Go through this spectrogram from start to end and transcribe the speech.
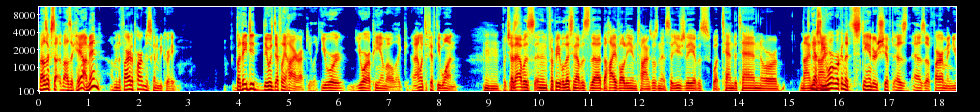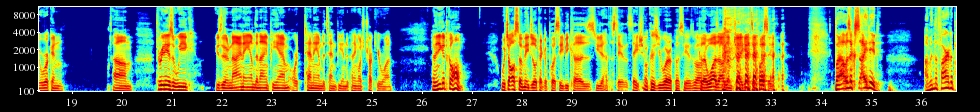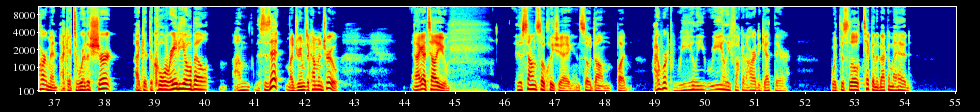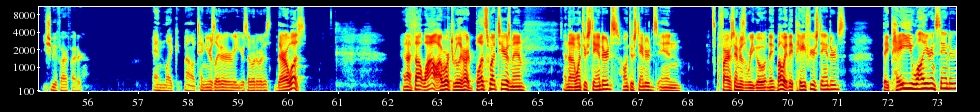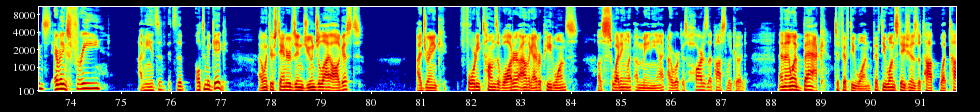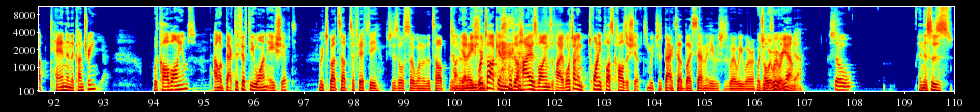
But I was excited. I was like, yeah, I'm in. I'm in the fire department. It's going to be great. But they did. There was definitely a hierarchy. Like you were, you are a PMO. Like, and I went to 51, which is Mm-hmm. But that was, and for people listening, that was the the high volume times, wasn't it? So usually it was what ten to ten or nine yeah. to So nine. you weren't working the standard shift as as a fireman. You were working um, three days a week. It was either 9 a.m. to 9 p.m. or 10 a.m. to 10 p.m. depending on which truck you were on. And then you get to go home, which also made you look like a pussy because you didn't have to stay at the station. because you were a pussy as well. Because I was, I was trying to get to a gigantic pussy. But I was excited. I'm in the fire department. I get to wear the shirt. I get the cool radio belt. Um, this is it. My dreams are coming true. And I got to tell you, this sounds so cliche and so dumb, but I worked really, really fucking hard to get there with this little tick in the back of my head. You should be a firefighter. And like, I don't know, 10 years later, eight years later, whatever it is, there I was. And I thought, wow, I worked really hard. Blood, sweat, tears, man. And then I went through standards. I went through standards in fire standards where you go and they, by the way, they pay for your standards. They pay you while you're in standards. Everything's free. I mean, it's a, it's the ultimate gig. I went through standards in June, July, August. I drank 40 tons of water. I don't think I ever peed once. I was sweating like a maniac. I worked as hard as I possibly could. And then I went back to 51. 51 station is the top, what, top 10 in the country? Yeah. With call volumes. Mm-hmm. I went back to 51, A shift. which butts up to fifty, which is also one of the top. in the yeah, I mean, we're talking the highest volumes of high. We're talking 20 plus calls a shift. which is backed up by seventy, which is where we were. Which is where we were, ultimately. yeah. So, and this is,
